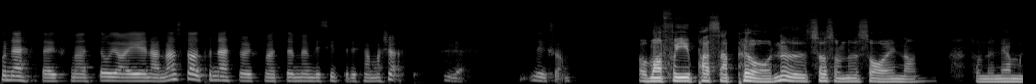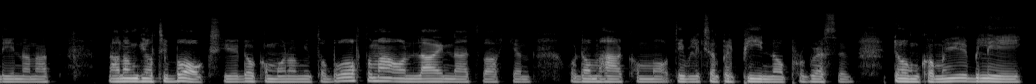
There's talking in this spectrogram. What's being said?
på nätverksmöte och jag är i en annan stad på nätverksmöte men vi sitter i samma kök. Ja. Liksom. Och man får ju passa på nu, så som du sa innan, som du nämnde innan, att när de går tillbaks ju, då kommer de ju ta bort de här online-nätverken och de här kommer, till exempel Pin och Progressive, de kommer ju bli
